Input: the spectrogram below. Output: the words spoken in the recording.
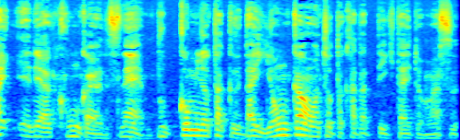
はい、えーでは今回はですねぶっ込みのタク第4巻をちょっと語っていきたいと思います。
